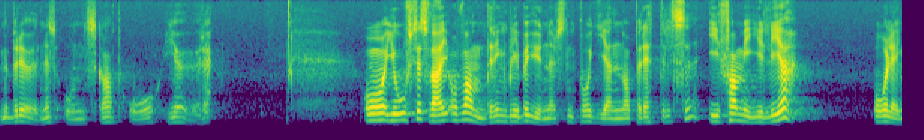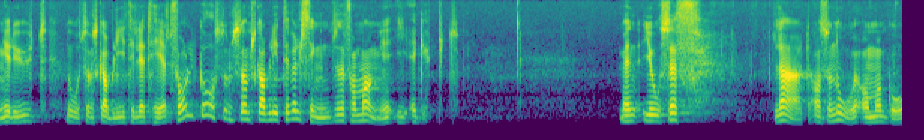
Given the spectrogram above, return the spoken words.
med brødrenes ondskap, å gjøre. Og Josefs vei og vandring blir begynnelsen på gjenopprettelse i familie og lenger ut noe som skal bli til et helt folk, og som skal bli til velsignelse for mange i Egypt. Men Josef lærte altså noe om å gå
